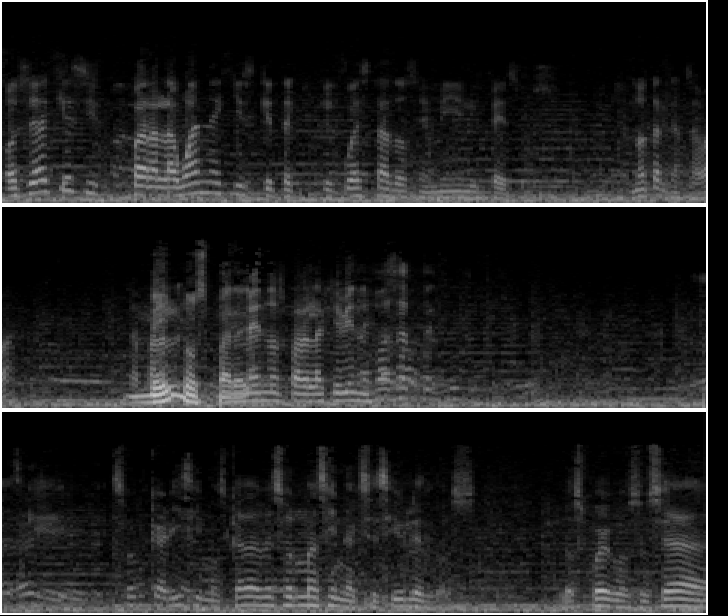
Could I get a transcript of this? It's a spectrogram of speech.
O sea que si para la One X que te que cuesta 12 mil pesos, ¿no te alcanzaba? O sea, Menos para menos para la que viene. Pásate. La verdad es que son carísimos, cada vez son más inaccesibles los, los juegos, o sea,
